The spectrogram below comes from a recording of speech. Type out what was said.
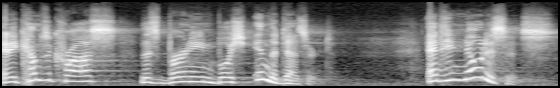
and he comes across this burning bush in the desert. And he notices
